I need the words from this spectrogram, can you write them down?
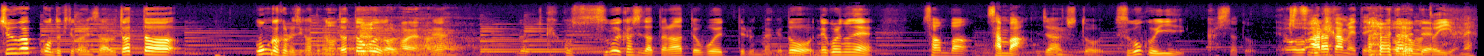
中学校の時とかにさ歌った音楽の時間とかに歌った覚えがあるんだよね、はいはいで結構すごい歌詞だったなって覚えてるんだけど、でこれのね3番。3番。じゃあちょっとすごくいい歌詞だと。お改めて 読むといいよね。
